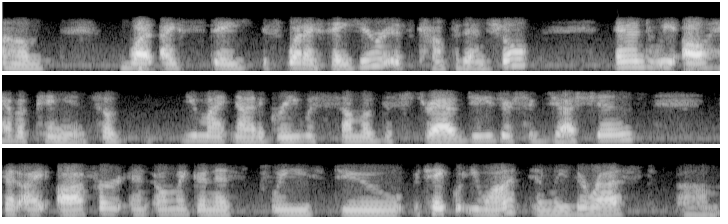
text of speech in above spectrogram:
um, what I say what I say here is confidential, and we all have opinions. So you might not agree with some of the strategies or suggestions that I offer, and oh my goodness, please do take what you want and leave the rest. Um,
